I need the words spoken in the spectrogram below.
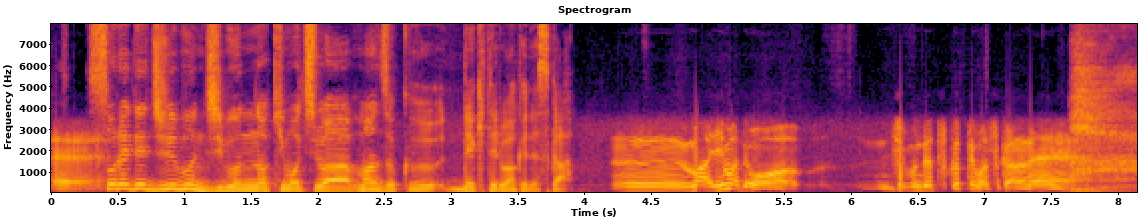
ええ。それで十分自分の気持ちは満足できてるわけですか？うんまあ今でも自分で作ってますからね。は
